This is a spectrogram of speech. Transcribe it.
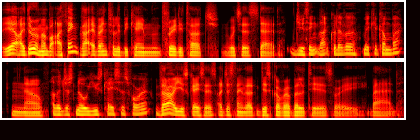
Yeah, I do remember. I think that eventually became 3D Touch, which is dead. Do you think that could ever make a comeback? No. Are there just no use cases for it? There are use cases. I just think that discoverability is very bad.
